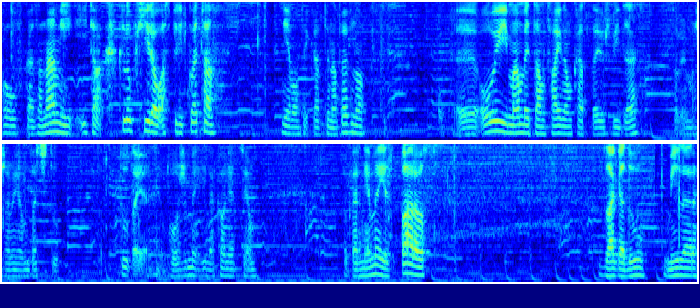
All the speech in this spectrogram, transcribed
połówka za nami. I tak, Club Hero Aspilicueta. Nie mam tej karty na pewno. Yy, uj, mamy tam fajną kartę, już widzę. Sobie możemy ją dać tu. Tutaj ją położymy i na koniec ją ogarniemy. Jest Baros. Zagadu, Miller.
